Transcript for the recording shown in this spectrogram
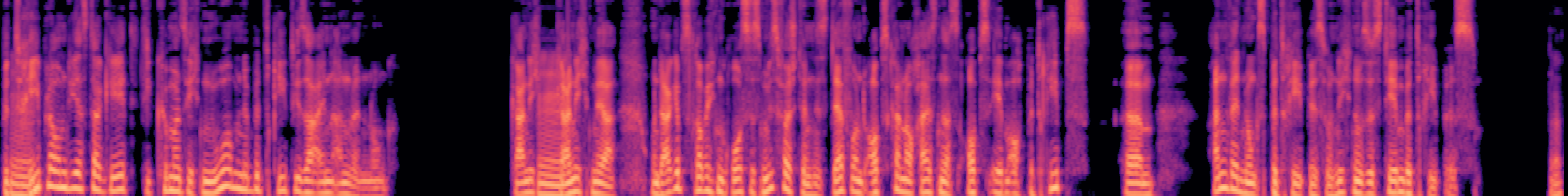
Betriebler, mhm. um die es da geht, die kümmern sich nur um den Betrieb dieser einen Anwendung. Gar nicht, mhm. gar nicht mehr. Und da gibt es, glaube ich, ein großes Missverständnis. Dev und Ops kann auch heißen, dass Ops eben auch Betriebs, ähm, Anwendungsbetrieb ist und nicht nur Systembetrieb ist. Ne?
